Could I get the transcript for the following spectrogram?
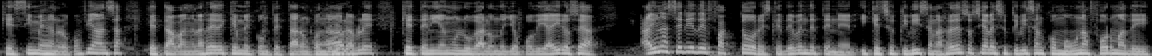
que sí me generó confianza, que estaban en las redes, que me contestaron cuando yo le hablé, que tenían un lugar donde yo podía ir. O sea, hay una serie de factores que deben de tener y que se utilizan, las redes sociales se utilizan como una forma de,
